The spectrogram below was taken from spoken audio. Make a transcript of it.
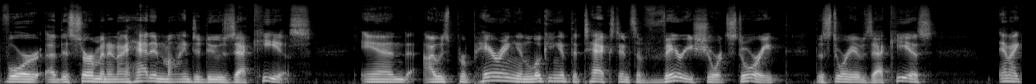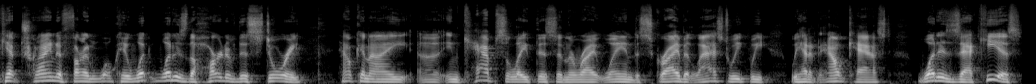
for uh, this sermon, and I had in mind to do Zacchaeus. And I was preparing and looking at the text, and it's a very short story, the story of Zacchaeus. And I kept trying to find, okay, what what is the heart of this story? How can I uh, encapsulate this in the right way and describe it? Last week we we had an outcast. What is Zacchaeus?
